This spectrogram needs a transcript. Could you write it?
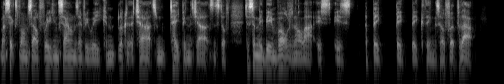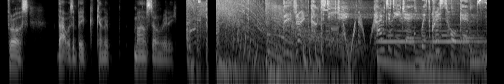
my sixth form self reading sounds every week and looking at the charts and taping the charts and stuff. To suddenly be involved in all that is is a big, big, big thing. So for for that, for us, that was a big kind of milestone, really. DJ. How to DJ. How to DJ with Chris Hawkins.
